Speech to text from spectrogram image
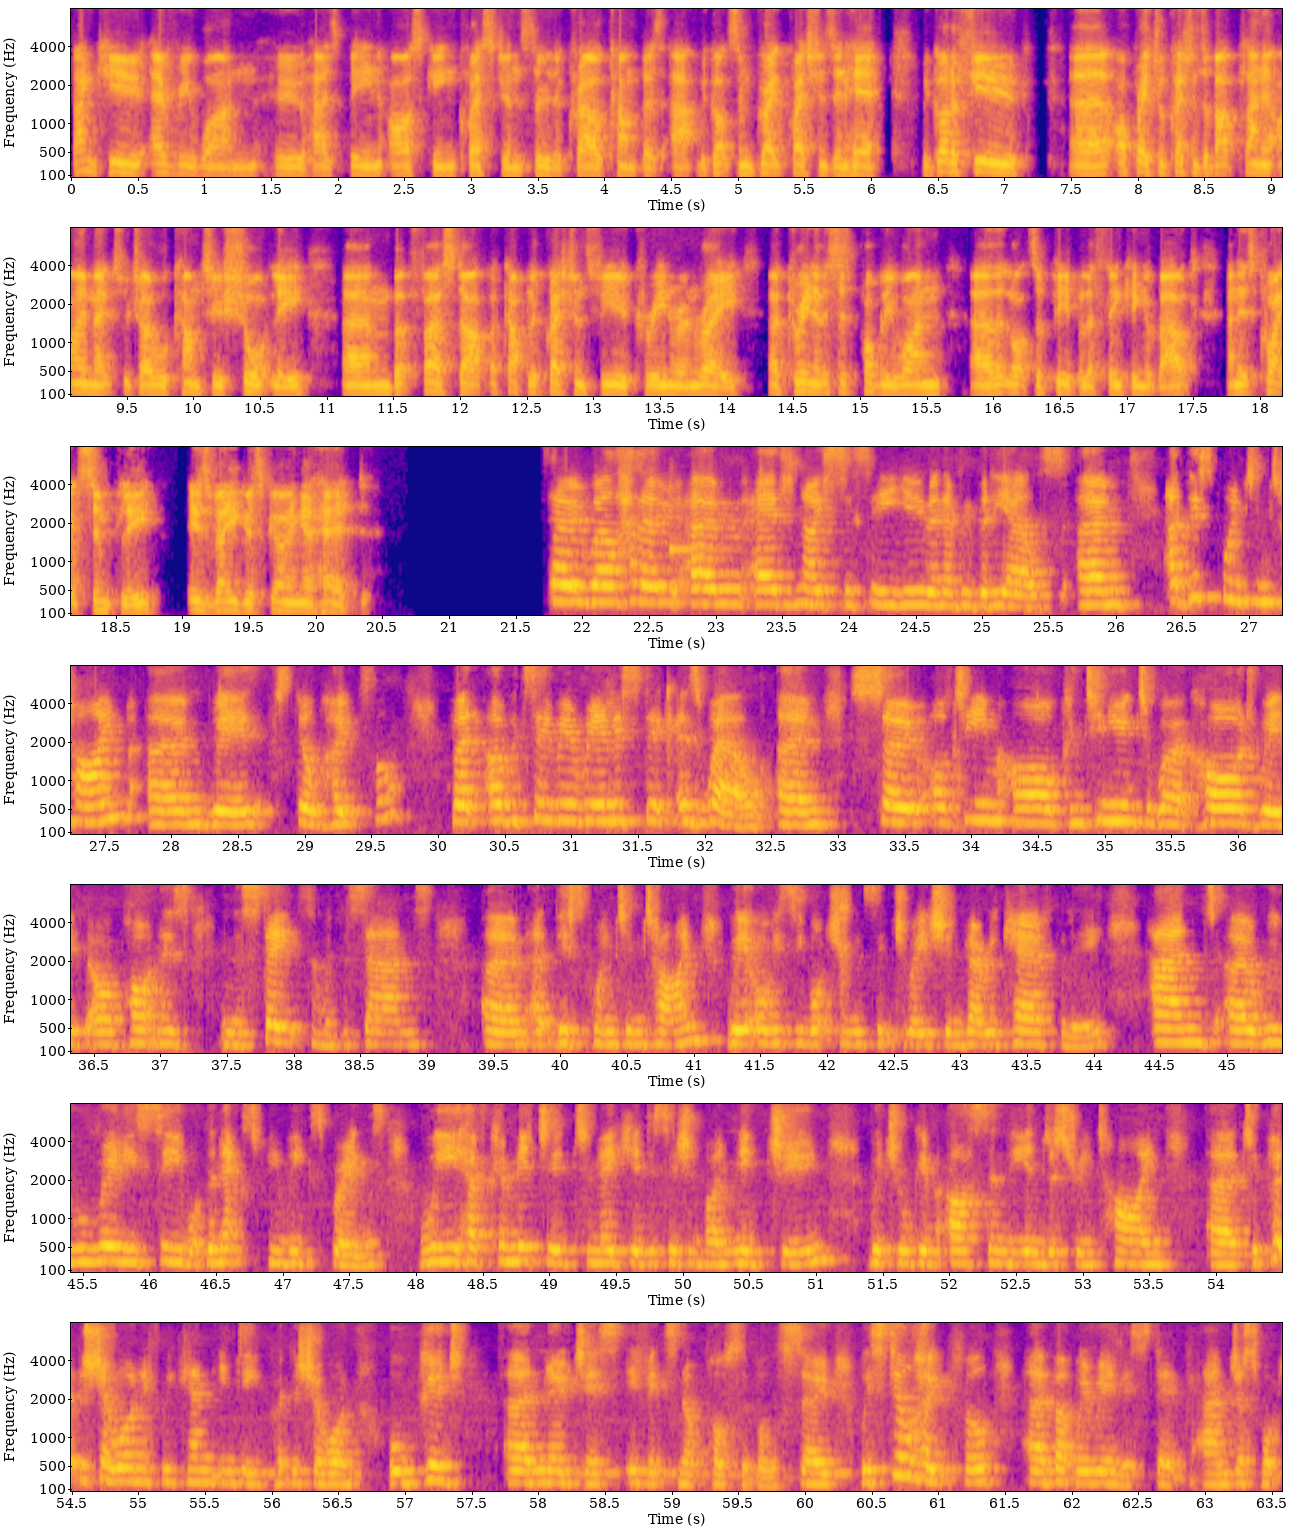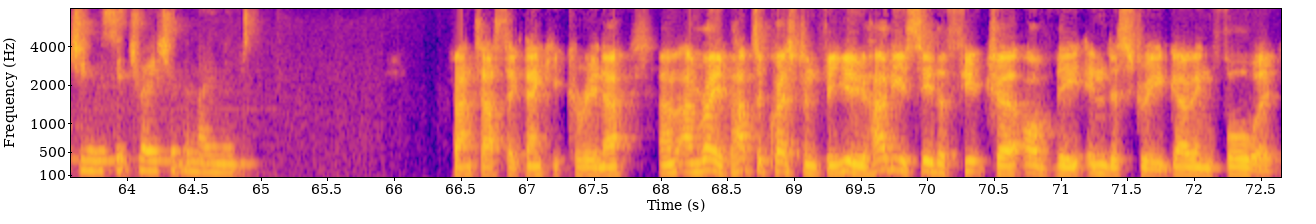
Thank you everyone who has been asking questions through the CrowdCompass app. We've got some great questions in here. We've got a few uh, operational questions about Planet IMEX, which I will come to shortly. Um, but first up, a couple of questions for you, Carina and Ray. Uh, Carina, this is probably one uh, that lots of people are thinking about, and it's quite simply, is Vegas going ahead? So, well, hello, um, Ed. Nice to see you and everybody else. Um, at this point in time, um, we're still hopeful, but I would say we're realistic as well. Um, so, our team are continuing to work hard with our partners in the States and with the Sands um, at this point in time. We're obviously watching the situation very carefully and uh, we will really see what the next few weeks brings. We have committed to making a decision by mid-June, which will give us and the industry time uh, to put the show on if we can indeed put the show on or good uh, notice if it's not possible. So we're still hopeful, uh, but we're realistic and just watching the situation at the moment. Fantastic. Thank you, Carina. Um, and Ray, perhaps a question for you. How do you see the future of the industry going forward?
